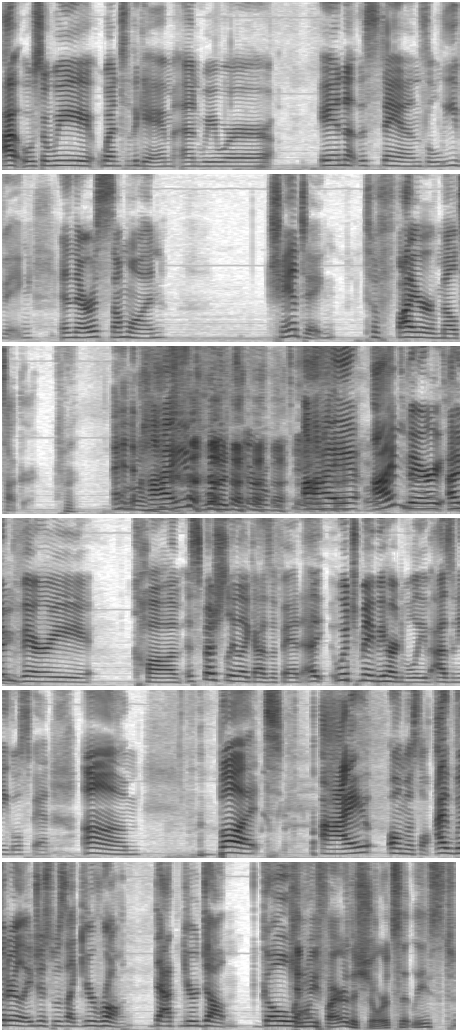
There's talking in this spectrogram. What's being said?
I, oh, so we went to the game and we were in the stands leaving, and there was someone chanting to fire Mel Tucker. And I, what a terrible take. I, I'm terrible very, I'm very calm, especially like as a fan, I, which may be hard to believe as an Eagles fan. Um, but I almost, lo- I literally just was like, "You're wrong. That you're dumb. Go away." Can we fire the shorts at least?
